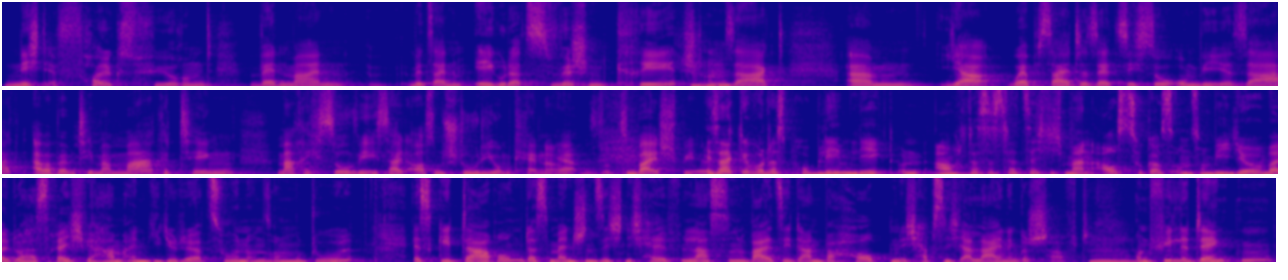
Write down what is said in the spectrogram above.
nicht erfolgsführend, wenn man mit seinem Ego dazwischen krätscht Mhm. und sagt, ähm, ja, Webseite setze ich so um, wie ihr sagt, aber beim Thema Marketing mache ich so, wie ich es halt aus dem Studium kenne. Ja. So zum Beispiel. Ich sag dir, wo das Problem liegt und auch das ist tatsächlich mal ein Auszug aus unserem Video, weil du hast recht, wir haben ein Video dazu in unserem Modul. Es geht darum, dass Menschen sich nicht helfen lassen, weil sie dann behaupten, ich habe es nicht alleine geschafft. Und viele denken,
